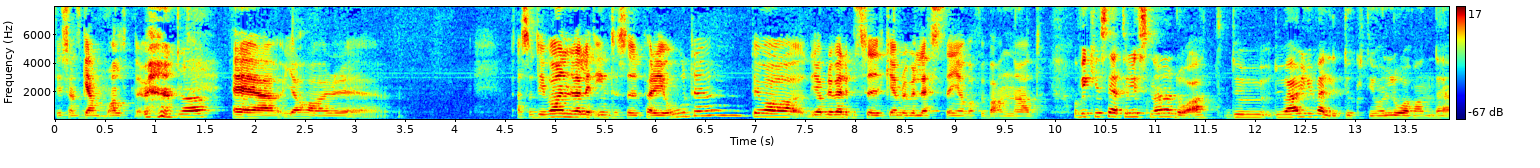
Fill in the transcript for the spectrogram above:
det känns gammalt nu. Ja. Eh, jag har... eh, Alltså det var en väldigt intensiv period. Det var, jag blev väldigt besviken, jag blev ledsen, jag var förbannad. Och vi kan säga till lyssnarna då att du, du är ju väldigt duktig och en lovande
